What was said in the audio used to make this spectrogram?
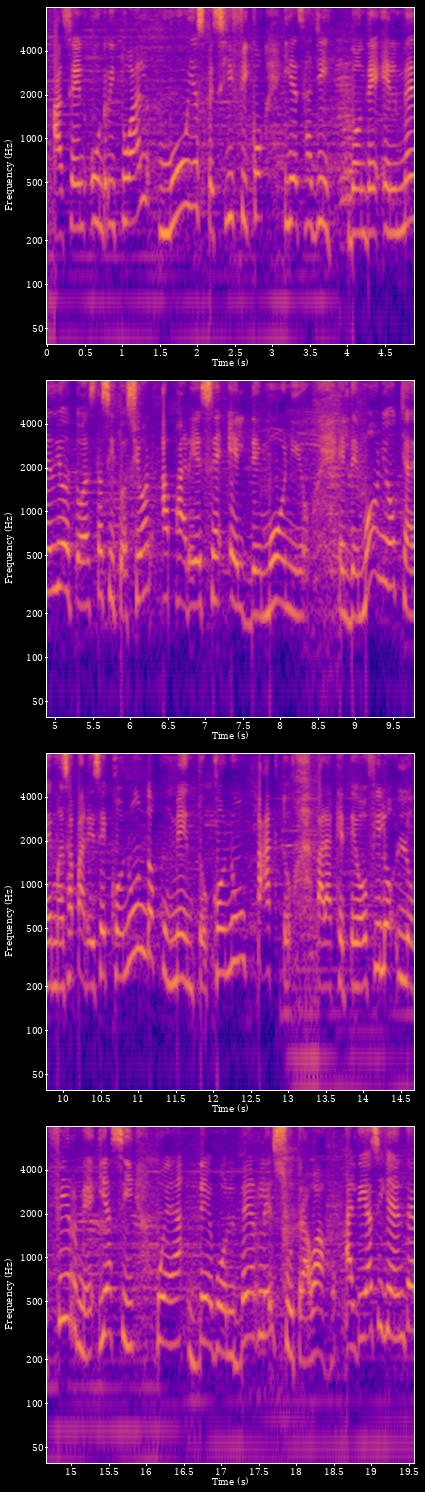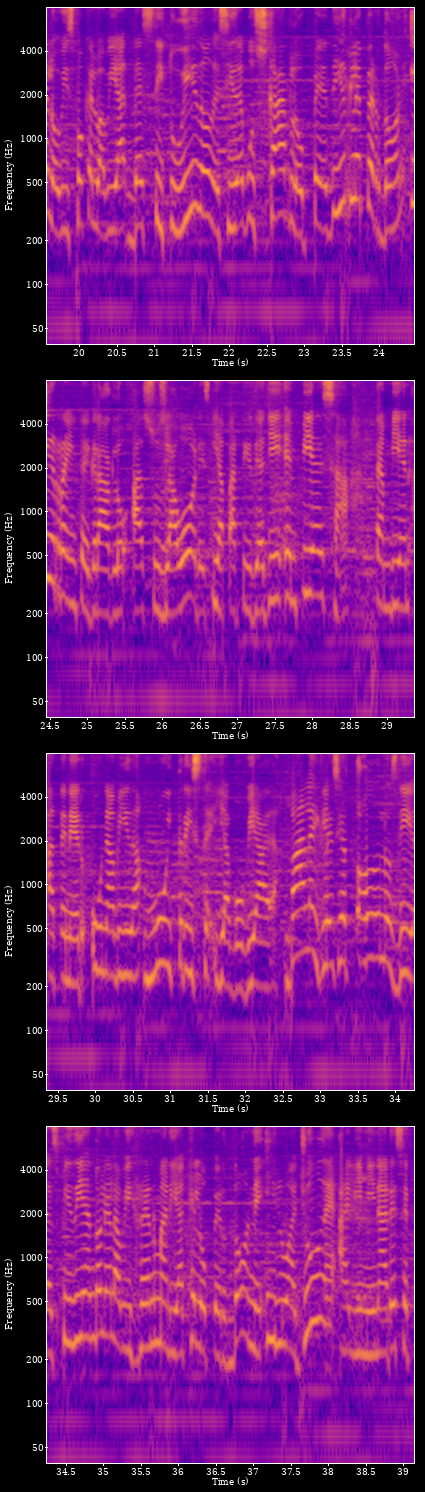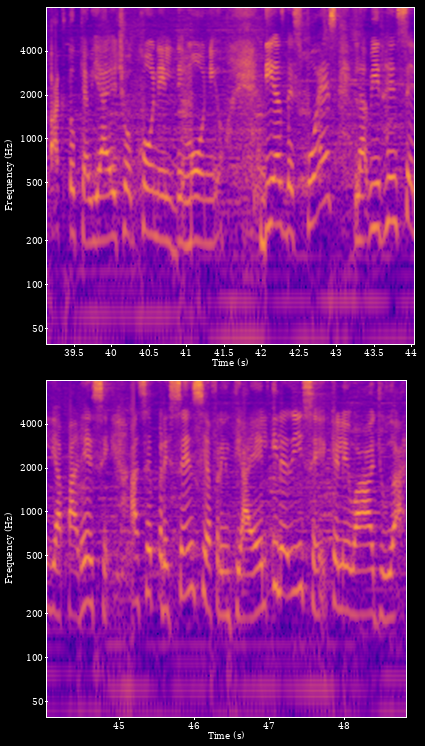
hacen un ritual muy específico y es allí donde en medio de toda esta situación aparece el demonio. El demonio que además aparece con un documento, con un pacto para que Teófilo lo firme y así pueda devolverle su trabajo. Al día siguiente el obispo que lo había destituido decide buscarlo, pedirle perdón y reintegrarlo a sus labores y a partir de allí empieza también a tener una vida muy triste y agobiada. Va a la iglesia todos los días pidiéndole a la Virgen María que lo perdone y lo ayude a eliminar ese pacto que había hecho con el demonio. Días después, la Virgen se le aparece, hace presencia frente a él y le dice que le va a ayudar.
